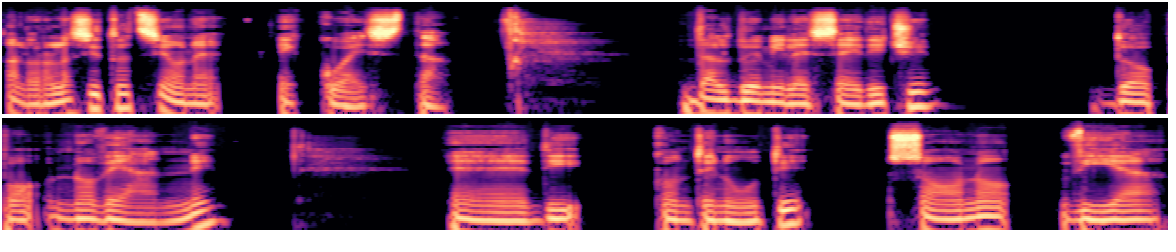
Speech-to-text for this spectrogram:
Allora, la situazione è questa. Dal 2016, dopo nove anni eh, di contenuti, sono via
